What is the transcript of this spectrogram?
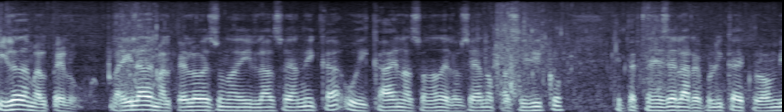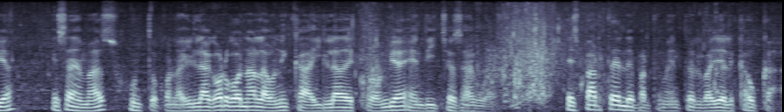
Isla de Malpelo. La isla de Malpelo es una isla oceánica ubicada en la zona del Océano Pacífico que pertenece a la República de Colombia. Es además, junto con la isla Gorgona, la única isla de Colombia en dichas aguas. Es parte del departamento del Valle del Cauca,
